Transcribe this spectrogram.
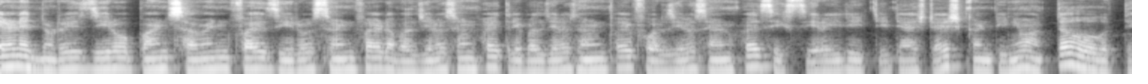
ಎರಡನೇದು ನೋಡಿರಿ zero point seven five zero seven five double zero seven five triple zero seven five four zero seven five six zero ಈ ರೀತಿ ಡ್ಯಾಶ್ ಡ್ಯಾಶ್ ಕಂಟಿನ್ಯೂ ಆಗ್ತಾ ಹೋಗುತ್ತೆ.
